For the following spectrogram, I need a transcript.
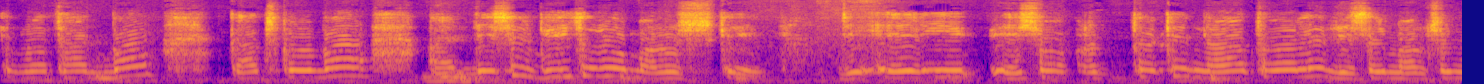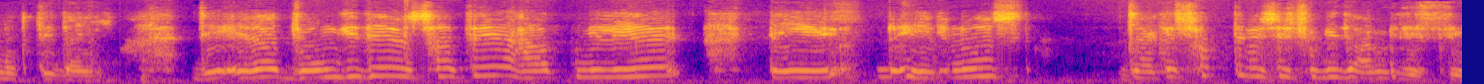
তোমরা থাকবা কাজ করবা আর দেশের ভিতরেও মানুষকে যে এই এই সরকারকে না তাড়ালে দেশের মানুষের মুক্তি দেয় যে এরা জঙ্গিদের সাথে হাত মিলিয়ে এই এই নিউজ যাকে সবচেয়ে বেশি সুবিধা আমি দিচ্ছি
